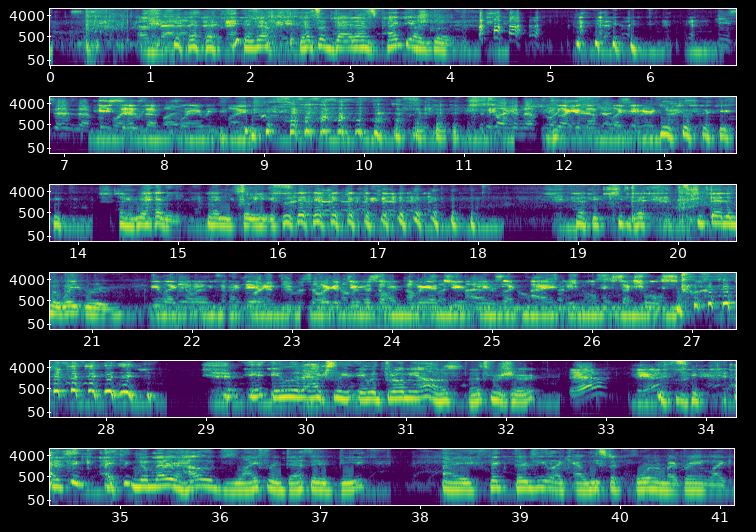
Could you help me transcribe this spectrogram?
That badass. Is that, that's a badass Pacquiao quote. He says that. He says every that fight. before every fight. It's like enough to It's like, like enough to like energize you. energize. like Manny, Manny, please. Keep that, let's keep that in the weight room. Be like, David- coming, coming, like a David, Doom of like a doom of someone coming at you, and he was like, I hate homosexuals. It, it would actually, it would throw me off. That's for sure. Yeah. Yeah? Like, I think, I think no matter how life or death it'd be, I think there'd be like at least a quarter of my brain like,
